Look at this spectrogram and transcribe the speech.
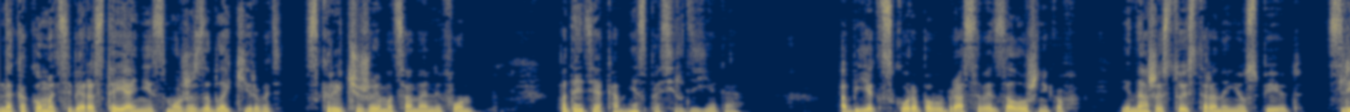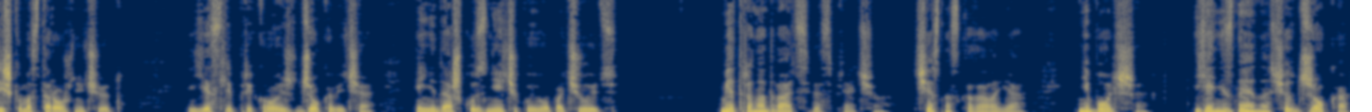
На каком от себя расстоянии сможешь заблокировать, скрыть чужой эмоциональный фон? Подойдя ко мне, спросил Диего. Объект скоро повыбрасывает заложников, и наши с той стороны не успеют. Слишком осторожничают. Если прикроешь Джоковича и не дашь кузнечику его почуять... Метра на два от себя спрячу, честно сказала я. Не больше. Я не знаю насчет Джока.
